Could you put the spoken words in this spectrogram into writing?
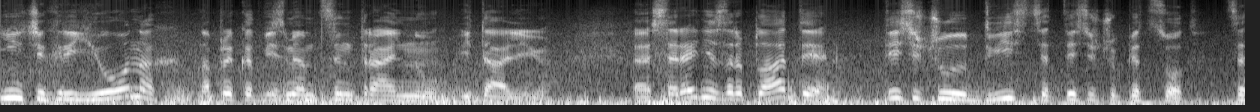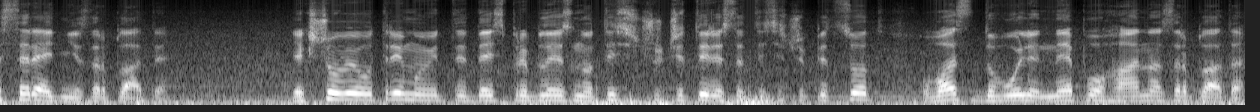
інших регіонах, наприклад, візьмемо центральну Італію, е, середні зарплати 1200-1500. Це середні зарплати. Якщо ви отримуєте десь приблизно 1400-1500, у вас доволі непогана зарплата.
